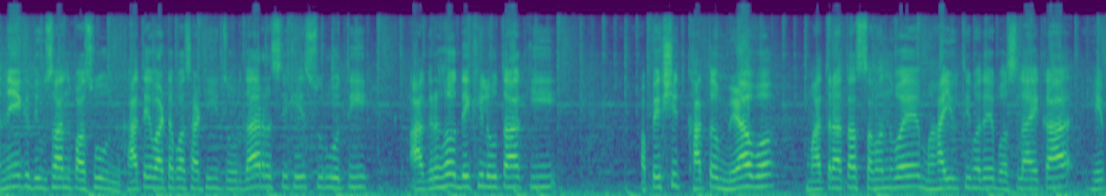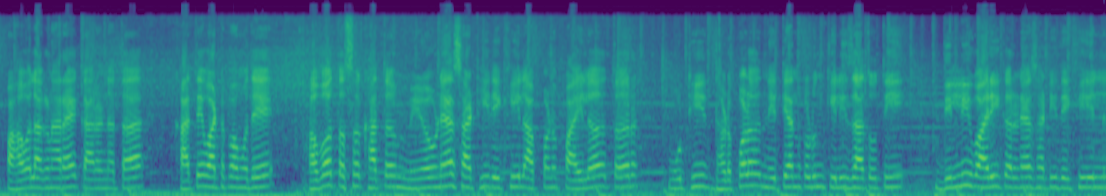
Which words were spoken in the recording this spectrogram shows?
अनेक दिवसांपासून खाते वाटपासाठी जोरदार रस्सीखेच सुरू होती. आग्रह देखील होता की अपेक्षित खातं मिळावं. मात्र आता समन्वय महायुतीमध्ये बसला आहे का हे पाहावं लागणार आहे. कारण आता खाते वाटपामध्ये हवं तसं खातं मिळवण्यासाठी देखील आपण पाहिलं तर मोठी धडपड नेत्यांकडून केली जात होती. दिल्ली वारी करण्यासाठी देखील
